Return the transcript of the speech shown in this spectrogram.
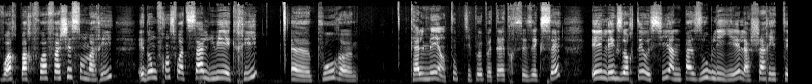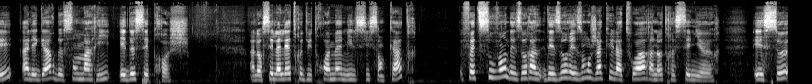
voire parfois fâcher son mari, et donc François de Sales lui écrit euh, pour euh, calmer un tout petit peu peut-être ses excès et l'exhorter aussi à ne pas oublier la charité à l'égard de son mari et de ses proches. Alors c'est la lettre du 3 mai 1604. Faites souvent des, oraisons jaculatoires à notre Seigneur, et ce,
